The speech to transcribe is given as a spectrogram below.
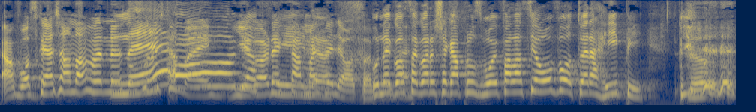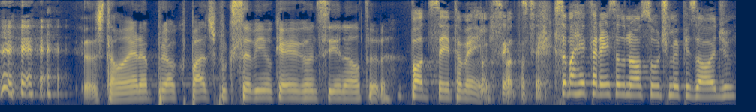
A avó se calhar já andava nas Né? também. E agora é que está mais velhota. O negócio é. agora é chegar pros voos e falar assim: Ô, vô, tu era hippie? Eles estavam era preocupados porque sabiam o que é que acontecia na altura. Pode ser também. Pode ser, pode ser. Isso é uma referência do nosso último episódio.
